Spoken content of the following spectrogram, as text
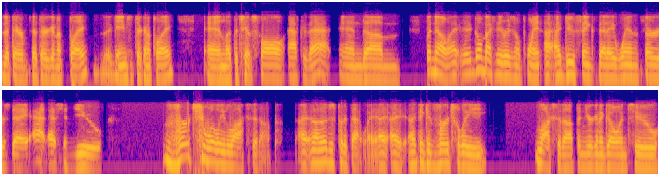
that they're that they're going to play, the games that they're going to play, and let the chips fall after that. And um, but no, I, going back to the original point, I, I do think that a win Thursday at SMU virtually locks it up. I, I'll just put it that way. I, I, I think it virtually locks it up, and you're going to go into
